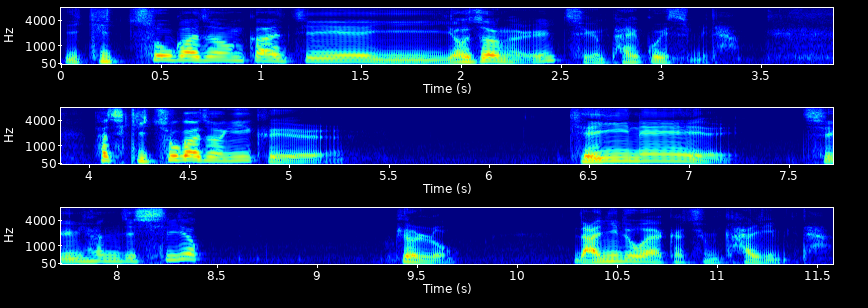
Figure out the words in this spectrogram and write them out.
이 기초 과정까지의 이 여정을 지금 밟고 있습니다. 사실 기초 과정이 그 개인의 지금 현재 실력별로 난이도가 약간 좀 갈립니다.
